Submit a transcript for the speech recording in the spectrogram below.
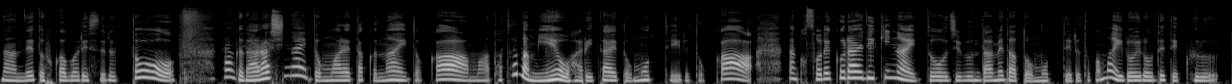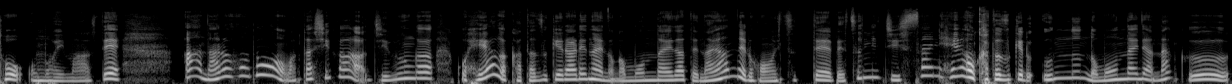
なんでと深掘りすると、なんかだらしないと思われたくないとか、まあ例えば見栄を張りたいと思っているとか、なんかそれくらいできないと自分ダメだと思っているとか、まあいろいろ出てくると思います。で、ああ、なるほど。私が自分がこう部屋が片付けられないのが問題だって悩んでる本質って別に実際に部屋を片付ける云々の問題ではなく、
